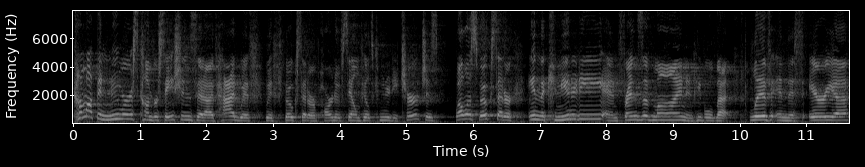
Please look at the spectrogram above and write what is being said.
come up in numerous conversations that I've had with, with folks that are a part of Salem Fields Community Church, as well as folks that are in the community and friends of mine and people that live in this area.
